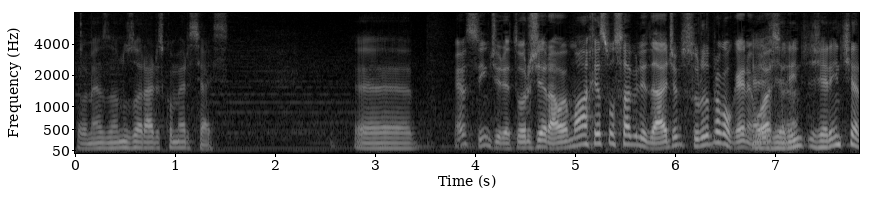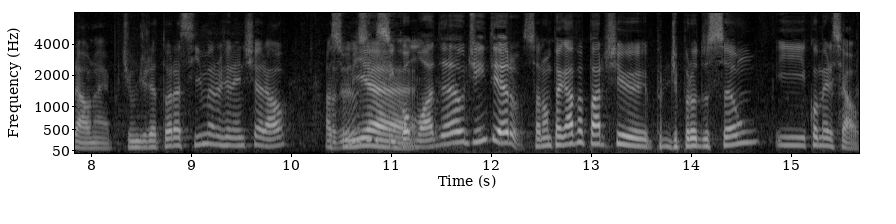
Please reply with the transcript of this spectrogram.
Pelo menos não nos horários comerciais. É, É sim, diretor geral é uma responsabilidade absurda para qualquer é, negócio. né? gerente, gerente geral, né? Tinha um diretor acima, era o gerente geral. Mas Assumia, assim, se incomoda o dia inteiro. só não pegava parte de produção e comercial.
